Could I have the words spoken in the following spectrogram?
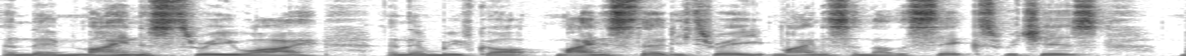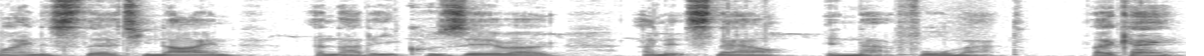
and then minus 3y and then we've got minus 33 minus another 6 which is minus 39 and that equals 0 and it's now in that format. Okay?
